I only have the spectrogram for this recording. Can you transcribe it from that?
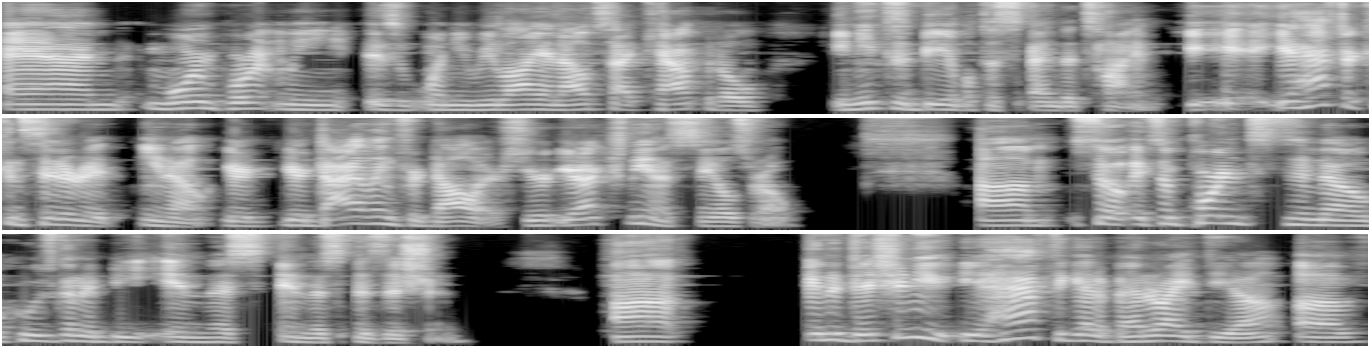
And more importantly, is when you rely on outside capital, you need to be able to spend the time. You, have to consider it, you know, you're, you're dialing for dollars. You're, you're actually in a sales role. Um, so it's important to know who's going to be in this, in this position. Uh, in addition, you, you have to get a better idea of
